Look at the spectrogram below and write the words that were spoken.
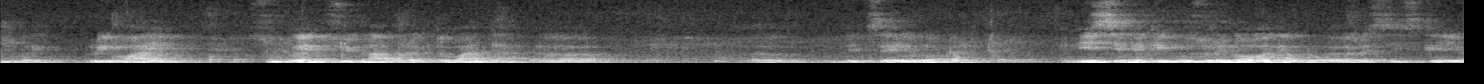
Ми приймаємо субвенцію на проєктування е, е, ліцею номер 8, який був зруйнований е, російською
